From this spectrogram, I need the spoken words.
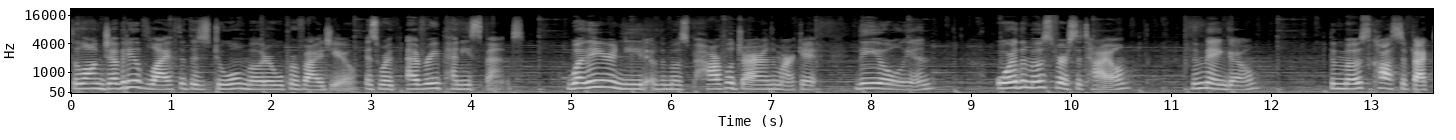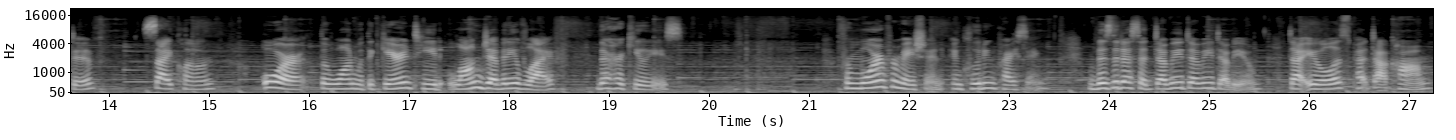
The longevity of life that this dual motor will provide you is worth every penny spent. Whether you're in need of the most powerful dryer on the market, the Aeolian, or the most versatile, the Mango, the most cost-effective, Cyclone, or the one with the guaranteed longevity of life, the Hercules. For more information, including pricing, visit us at www.aeoluspet.com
